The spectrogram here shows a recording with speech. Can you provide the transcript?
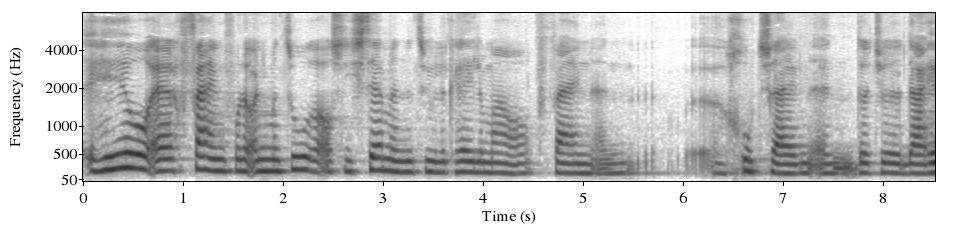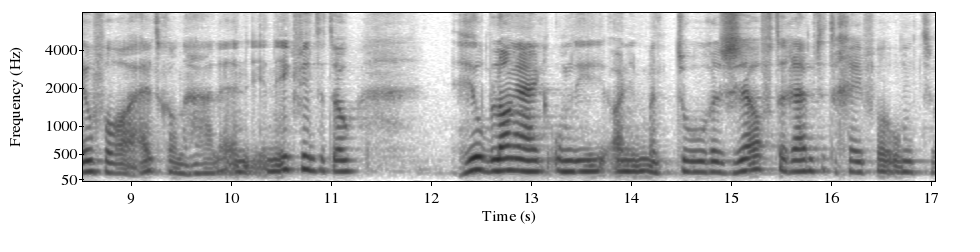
heel erg fijn voor de animatoren als die stemmen natuurlijk helemaal fijn en goed zijn en dat je daar heel veel uit kan halen. En, en ik vind het ook heel belangrijk om die animatoren zelf de ruimte te geven om te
